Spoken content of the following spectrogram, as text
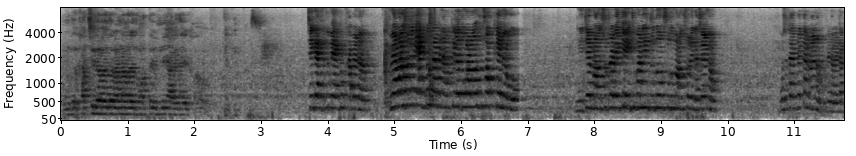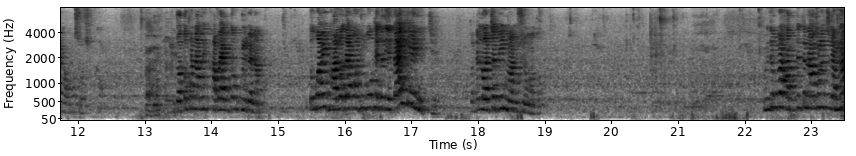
তুমি তো খাচ্ছিলে হয়তো রান্নাঘরে তোমার তো এমনি আগে থেকে খাও ঠিক আছে তুমি একদম খাবে না। তুমি আমার সঙ্গে একদম খাবে না খেলে তোমার মাংস সব খেয়ে নেব। নিজের মাংসটা রেখে এইটুখানি দুটো শুধু মাংস রেখেছে না বসে থাকবে কেন? না না, এটা খাব খাও যতক্ষণ আমি খাব একদম খুলবে না। তবু আমি ভালো দেখো ওইটুকু খেতে দিয়ে তাই খেয়ে নিচ্ছে। ওটা লজ্জাবিহীন মানুষের মতো। আমি তোমাকে হাত দিতে না বলেছিলাম না?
